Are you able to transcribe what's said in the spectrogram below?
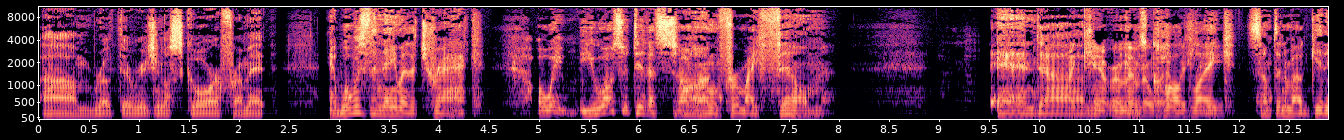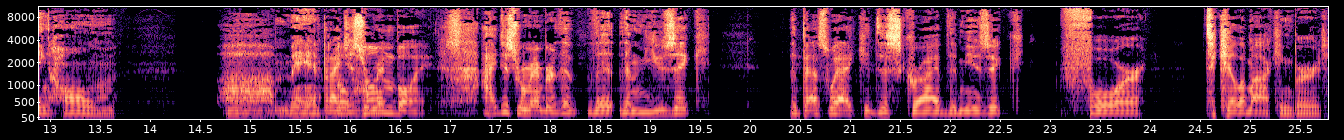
um, wrote the original score from it. And what was the name of the track? Oh wait, you also did a song for my film. And um, I can't It remember was what it was called be. like something about getting home. Oh man! But I oh, just remember. homeboy. I just remember the, the, the music. The best way I could describe the music for To Kill a Mockingbird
